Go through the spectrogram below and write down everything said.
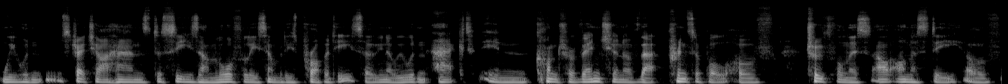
we wouldn't stretch our hands to seize unlawfully somebody's property. So, you know, we wouldn't act in contravention of that principle of truthfulness, our honesty, of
